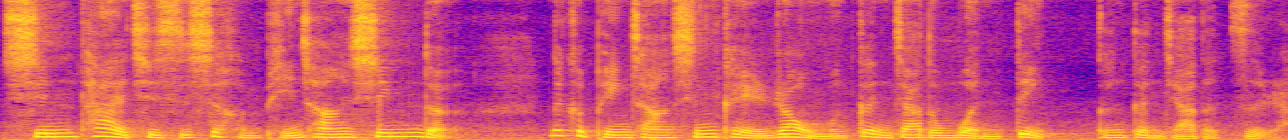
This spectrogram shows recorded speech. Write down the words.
心态其实是很平常心的。那个平常心可以让我们更加的稳定，跟更加的自然。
